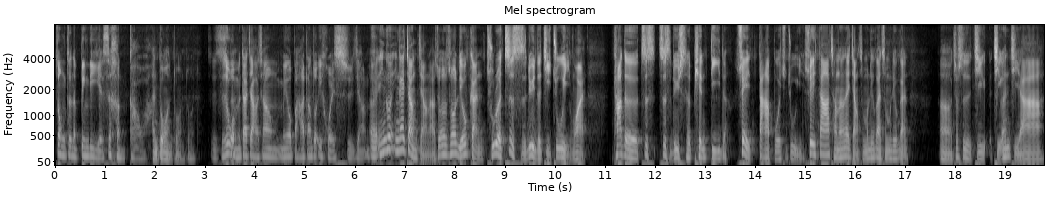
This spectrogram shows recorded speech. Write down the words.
重症的病例也是很高啊，很多很多很多。只只是我们大家好像没有把它当做一回事这样子。呃，应该应该这样讲啦，所以说流感除了致死率的几株以外，它的致死致死率是偏低的，所以大家不会去注意。所以大家常常在讲什么流感什么流感，呃，就是几几 N 几啊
